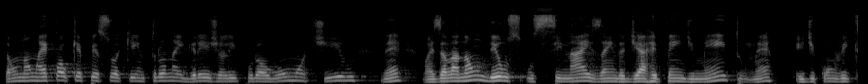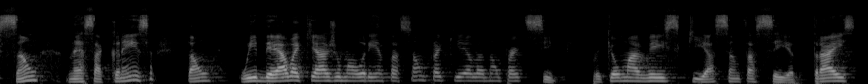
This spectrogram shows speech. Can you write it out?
Então, não é qualquer pessoa que entrou na igreja ali por algum motivo, né? Mas ela não deu os, sinais ainda de arrependimento, né? E de convicção nessa crença. Então, o ideal é que haja uma orientação para que ela não participe. Porque uma vez que a Santa Ceia traz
